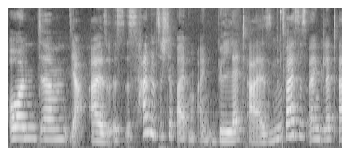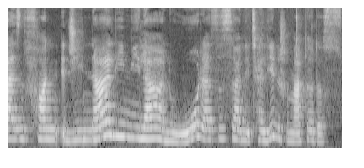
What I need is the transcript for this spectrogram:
Und ähm, ja, also es, es, handelt sich dabei um ein Glätteisen. Zwar ist es ein Glätteisen von Ginali Milano. Das ist eine italienische Marke, das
